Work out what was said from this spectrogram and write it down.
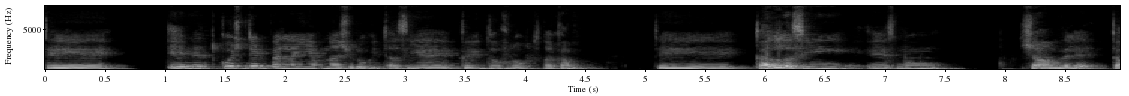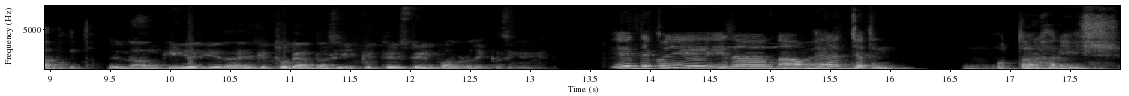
ਤੇ ਇਹਨੇ ਕੁਝ ਦਿਨ ਪਹਿਲਾਂ ਹੀ ਆਪਣਾ ਸ਼ੁਰੂ ਕੀਤਾ ਸੀ ਇਹ ਖਰੀਦੋ ਫਰੋਖਤ ਦਾ ਕੰਮ ਤੇ ਕੱਲ ਅਸੀਂ ਇਸ ਨੂੰ ਸ਼ਾਮ ਵੇਲੇ ਕਾਬੂ ਕੀਤਾ। ਤੇ ਨਾਮ ਕੀ ਹੈ ਜੀ ਇਹਦਾ? ਇਹ ਕਿੱਥੋਂ ਲਿਆਂਦਾ ਸੀ? ਕਿੱਥੇ ਸਟੇਟ ਫਾਰਵਰਡ ਲਿੰਕ ਸੀ ਇਹ ਦੇਖੋ ਜੀ ਇਹ ਇਹਦਾ ਨਾਮ ਹੈ ਜਤਨ ਪੁੱਤਰ ਹਰੀਸ਼।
